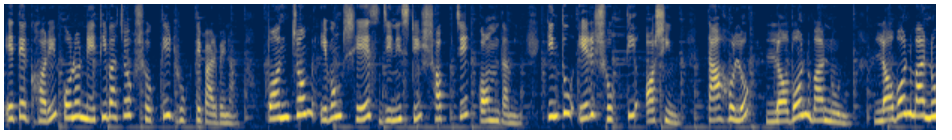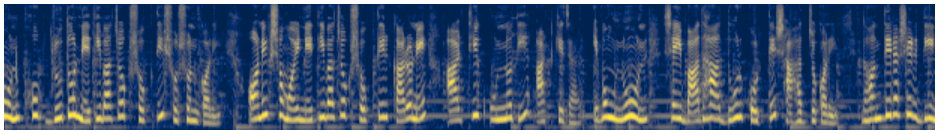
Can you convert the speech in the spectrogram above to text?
এতে ঘরে কোনো নেতিবাচক শক্তি ঢুকতে পারবে না। পঞ্চম এবং শেষ জিনিসটি সবচেয়ে কম দামি। কিন্তু এর শক্তি অসীম। তা হলো লবণ বা নুন। লবণ বা নুন খুব দ্রুত নেতিবাচক শক্তি শোষণ করে। অনেক সময় নেতিবাচক শক্তির কারণে আর্থিক উন্নতি আটকে যায় এবং নুন সেই বাধা দূর করতে সাহায্য করে। ধনতেরাসের দিন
